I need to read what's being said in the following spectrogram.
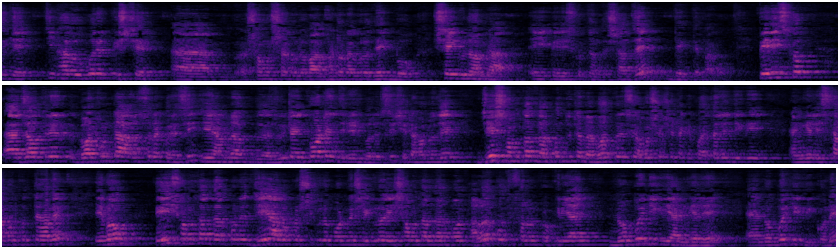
থেকে কীভাবে উপরের পৃষ্ঠের সমস্যাগুলো বা ঘটনাগুলো দেখব, সেইগুলো আমরা এই পেরিস্কোপ যন্ত্রের সাহায্যে দেখতে পাবো। পেরিস্কোপ যন্ত্রের গঠনটা আলোচনা করেছি, যে আমরা দুইটা ইম্পর্টেন্ট জিনিস বলেছি, সেটা হলো যে যে সমতল দর্পণ দুটো ব্যবহার করেছি, অবশ্যই সেটাকে পঁয়তাল্লিশ ডিগ্রি অ্যাঙ্গেল স্থাপন করতে হবে এবং এই সমতল দর্পণে যে আলোক রশ্মিগুলো পড়বে, সেগুলো এই সমতল দর্পণ আলোর প্রতিফলন প্রক্রিয়ায় নব্বই ডিগ্রি অ্যাঙ্গেলে নব্বই ডিগ্রি কোণে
